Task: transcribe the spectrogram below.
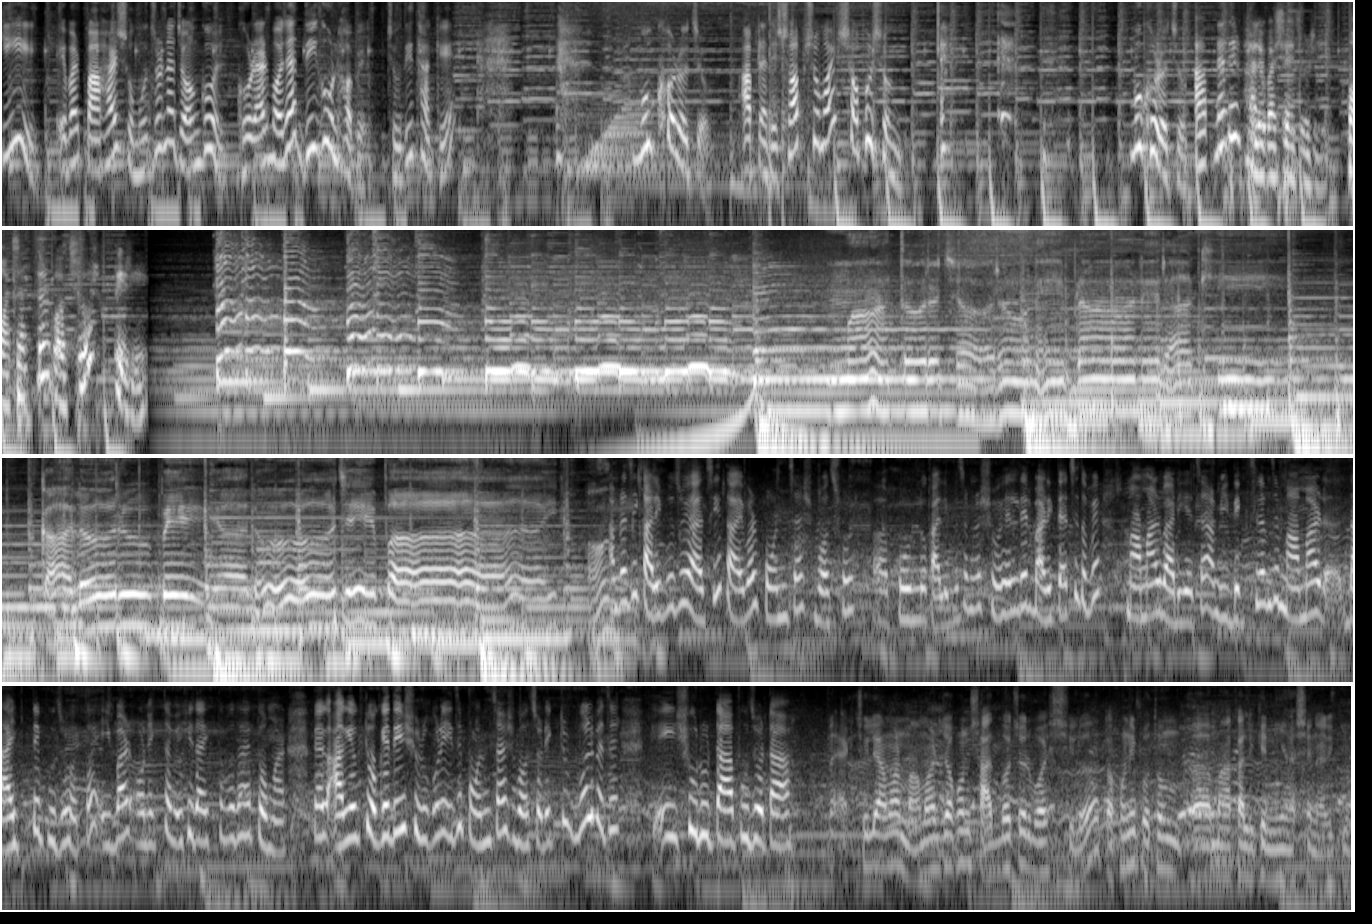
কি? এবার পাহাড় সমুদ্র না জঙ্গল? ঘোরার মজা দ্বিগুণ হবে। যদি থাকে মুখরোচক। আপনাদের সব সময় সফরসঙ্গী। মুখরোচক। আপনাদের ভালোবাসায় জড়িয়ে পঁচাত্তর বছর পেরিয়ে। মা তোর চরণে প্রাণ রাখি। কালো রূপে আলো যে পাই। আমরা যে কালী পুজোয় আছি তা এবার পঞ্চাশ বছর পড়ল কালী পুজো আমরা সোহেলদের বাড়িতে আছি তবে মামার বাড়ি আছে। আমি দেখছিলাম যে মামার দায়িত্বে পুজো হতো। এবার অনেকটা বেশি দায়িত্ব বোধ হয় তোমার আগে একটু ওকে দিয়ে শুরু করে। এই যে পঞ্চাশ বছর একটু বলবে যে এই শুরুটা পুজোটা? অ্যাকচুয়ালি আমার মামার যখন সাত বছর বয়স ছিল তখনই প্রথম মা কালীকে নিয়ে আসেন আর কি।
